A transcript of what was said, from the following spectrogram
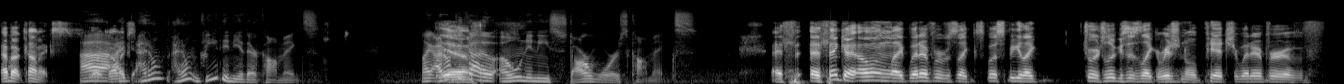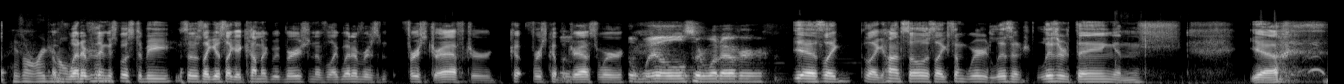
How about comics? Like Uh, I. I don't. I don't read any of their comics. Like I don't Yeah. think I own any Star Wars comics. I, th- I think I own like whatever was like supposed to be like George Lucas's like original pitch or whatever of, His of original. what everything version. was supposed to be. So it's like it's like a comic book version of like whatever his first draft or cu- first couple Oh. drafts were. The Whills or whatever. Yeah, it's like like Han Solo is like some weird lizard lizard thing, and yeah,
